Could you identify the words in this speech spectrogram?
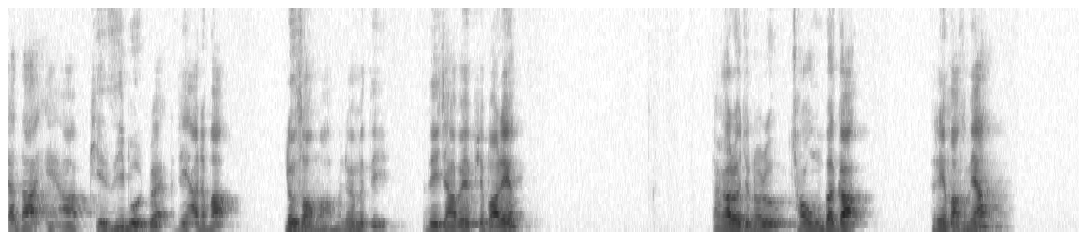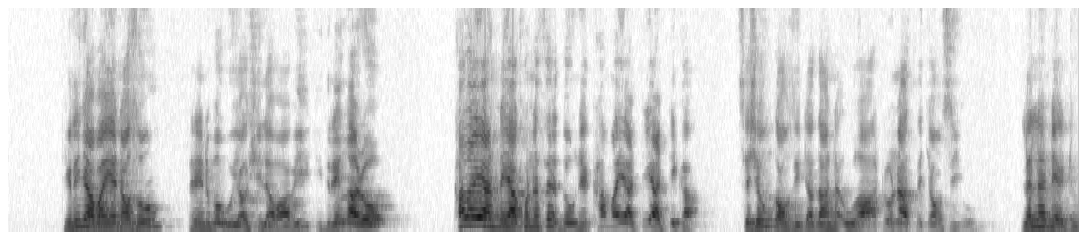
တပ်သားအင်အားဖြည့်ဆည်းဖို့အတွက်အတင်းအဓမ္မလှုပ်ဆောင်မှာမလွဲမသွေအသေးချာပဲဖြစ်ပါတယ်ဒါကတော့ကျွန်တော်တို့ချောင်းဘက်ကသတင်းပါခင်ဗျာဒီကနေ့ညပိုင်းရဲ့နောက်ဆုံးသတင်းတစ်ပုဒ်ကိုရောက်ရှိလာပါပြီဒီသတင်းကတော့ခလာရ283နဲ့ခမရ101ကစစ်ရှုံးကောင်စီတပ်သား2ဦးဟာဒေါနာစစ်ကြောင်းစီကိုလက်လက်နဲ့အတူ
